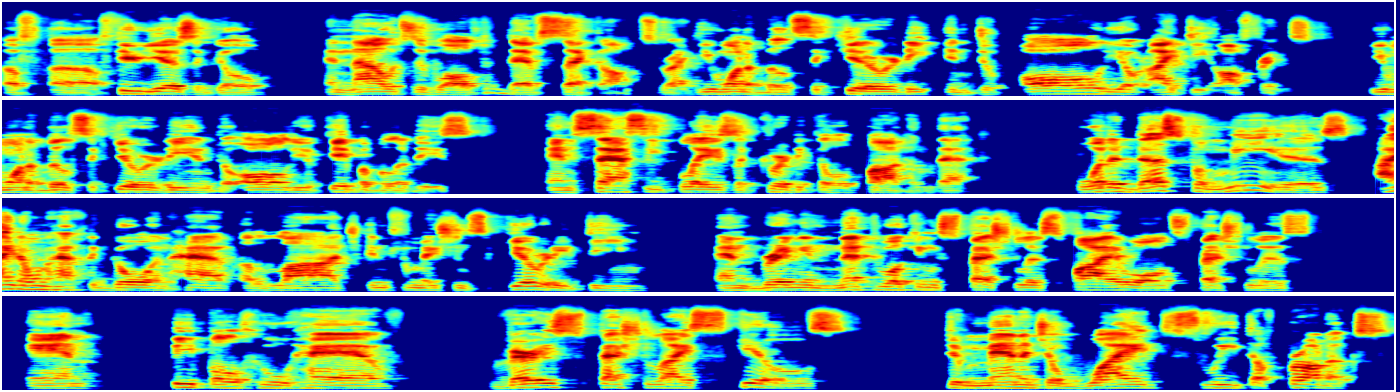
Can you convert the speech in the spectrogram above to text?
of uh, a few years ago, and now it's evolved to DevSecOps, right? You want to build security into all your IT offerings. You want to build security into all your capabilities, and SASE plays a critical part in that. What it does for me is I don't have to go and have a large information security team and bring in networking specialists, firewall specialists, and people who have very specialized skills to manage a wide suite of products.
